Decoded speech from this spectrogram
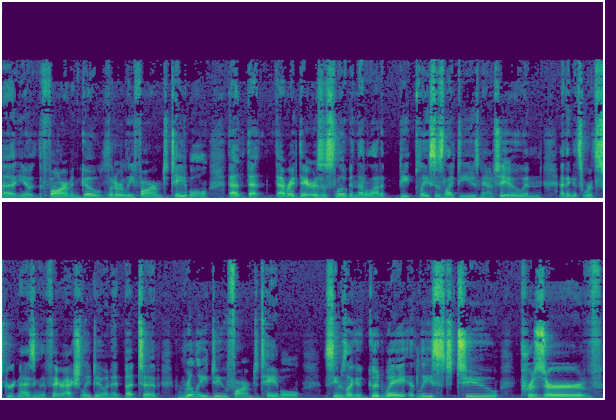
uh, you know the farm and go literally farm to table that that that right there is a slogan that a lot of places like to use now too and i think it's worth scrutinizing if they're actually doing it but to really do farm to table seems like a good way at least to preserve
